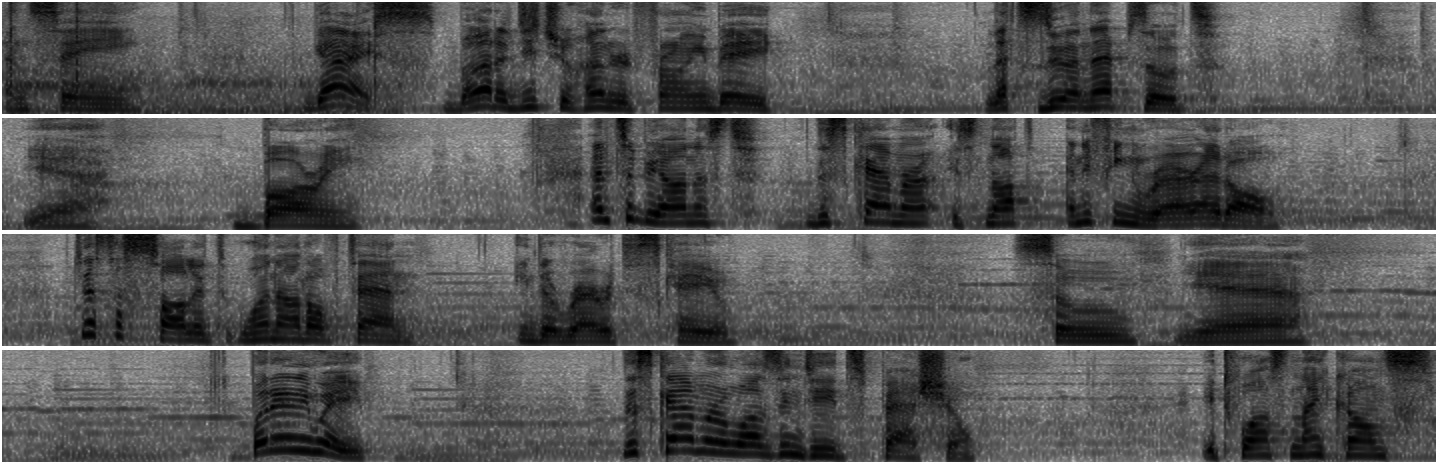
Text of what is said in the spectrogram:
and saying, guys, bought a D200 from eBay. Let's do an episode. Yeah, boring. And to be honest, this camera is not anything rare at all. Just a solid 1 out of 10 in the rarity scale. So, yeah. But anyway, this camera was indeed special. It was Nikon's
